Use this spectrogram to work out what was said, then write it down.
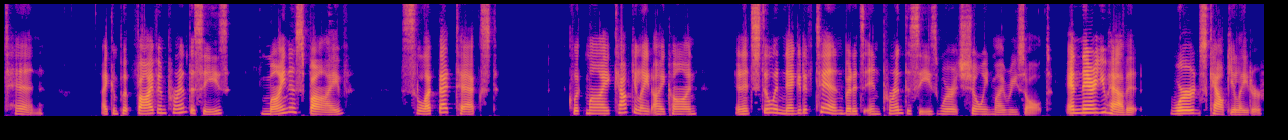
10. I can put 5 in parentheses, minus 5, select that text, click my calculate icon, and it's still in negative 10, but it's in parentheses where it's showing my result. And there you have it, Words Calculator.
